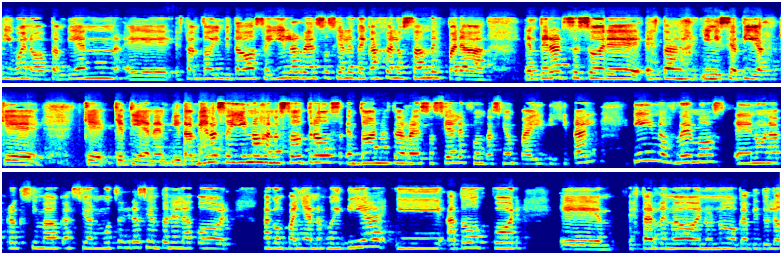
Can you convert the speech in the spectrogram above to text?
Y bueno, también eh, están todos invitados a seguir las redes sociales de Caja de los Andes para enterarse sobre estas iniciativas que, que, tienen. Y también a seguirnos a nosotros en todas nuestras redes sociales, Fundación País Digital. Y nos vemos en una próxima ocasión. Muchas gracias, Antonella, por acompañarnos hoy día y a todos por eh, estar de nuevo en un nuevo capítulo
